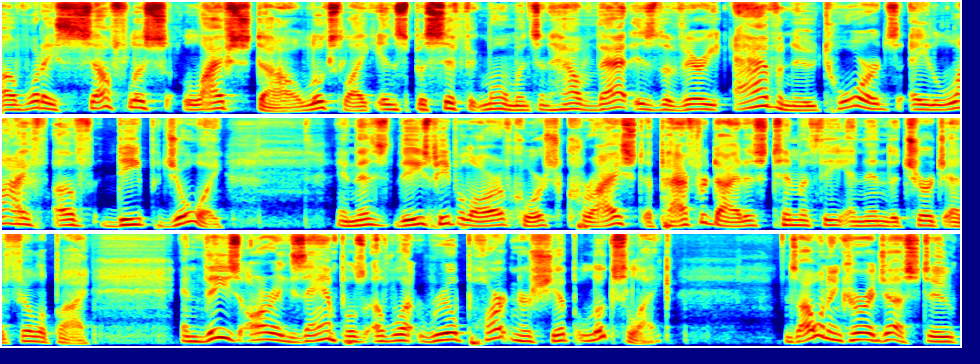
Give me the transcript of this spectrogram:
of what a selfless lifestyle looks like in specific moments and how that is the very avenue towards a life of deep joy. And this, these people are, of course, Christ, Epaphroditus, Timothy, and then the church at Philippi. And these are examples of what real partnership looks like. And so I want to encourage us to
